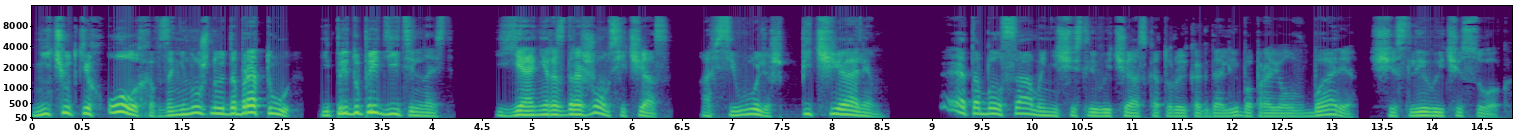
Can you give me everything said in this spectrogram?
нечутких олохов за ненужную доброту и предупредительность? Я не раздражен сейчас, а всего лишь печален. Это был самый несчастливый час, который когда-либо провел в баре счастливый часок.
